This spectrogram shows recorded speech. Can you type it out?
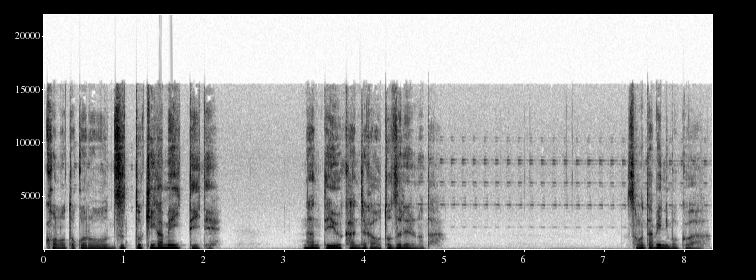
このところをずっと気がめいっていて、なんていう患者が訪れるのだ。その度に僕は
